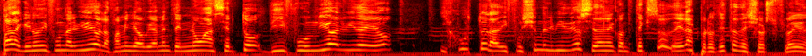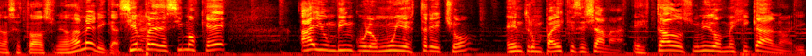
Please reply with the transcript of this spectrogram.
para que no difunda el video. La familia obviamente no aceptó, difundió el video. Y justo la difusión del video se da en el contexto de las protestas de George Floyd en los Estados Unidos de América. Siempre decimos que hay un vínculo muy estrecho entre un país que se llama Estados Unidos mexicano y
